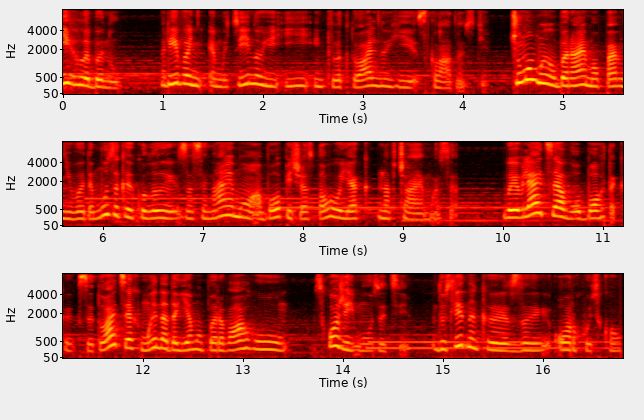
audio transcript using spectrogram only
і глибину, рівень емоційної і інтелектуальної складності. Чому ми обираємо певні види музики, коли засинаємо або під час того, як навчаємося? Виявляється, в обох таких ситуаціях ми надаємо перевагу схожій музиці. Дослідники з Орхуського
